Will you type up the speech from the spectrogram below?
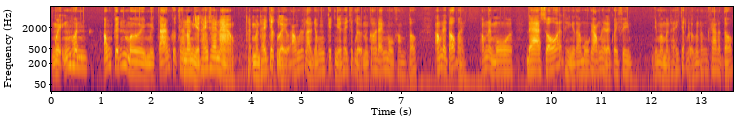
Nguyễn Huynh ống kính 10, 18 của Canon nghĩa thấy thế nào? Mình thấy chất liệu ống rất là giống ống kính nghĩa thấy chất liệu nó có đáng mua không? Tốt. Ống này tốt rồi. Ống này mua đa số thì người ta mua cái ống này để quay phim. Nhưng mà mình thấy chất lượng của nó cũng khá là tốt.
